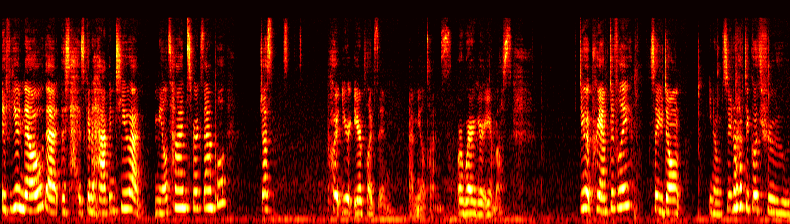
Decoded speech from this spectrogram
If you know that this is going to happen to you at meal times, for example, just put your earplugs in at meal times. or wear your earmuffs. Do it preemptively so you don't, you know, so you don't have to go through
